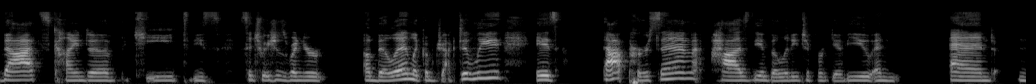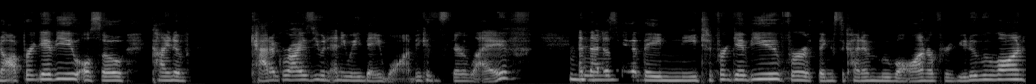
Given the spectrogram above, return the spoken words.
that's kind of the key to these situations when you're a villain like objectively is that person has the ability to forgive you and and not forgive you also kind of categorize you in any way they want because it's their life. Mm-hmm. And that doesn't mean that they need to forgive you for things to kind of move on or for you to move on.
